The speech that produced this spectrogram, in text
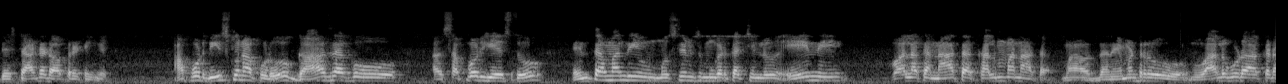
దే స్టార్టెడ్ ఆపరేటింగ్ ఇట్. అప్పుడు తీసుకున్నప్పుడు గాజాకు సపోర్ట్ చేస్తూ ఎంతమంది ముస్లిమ్స్ ముంగడికి వచ్చిండ్రు? ఏంది? వాళ్ళక నాత కల్మ నాత. మా దాన్ని ఏమంటారు? వాళ్ళు కూడా అక్కడ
